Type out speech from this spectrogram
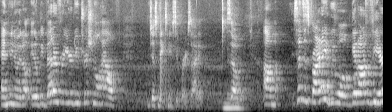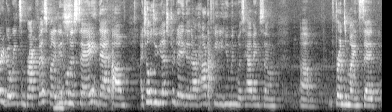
And you know, it'll, it'll be better for your nutritional health, just makes me super excited. So, um, since it's Friday, we will get off of here and go eat some breakfast. But I did want to say that um, I told you yesterday that our How to Feed a Human was having some um, friends of mine said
